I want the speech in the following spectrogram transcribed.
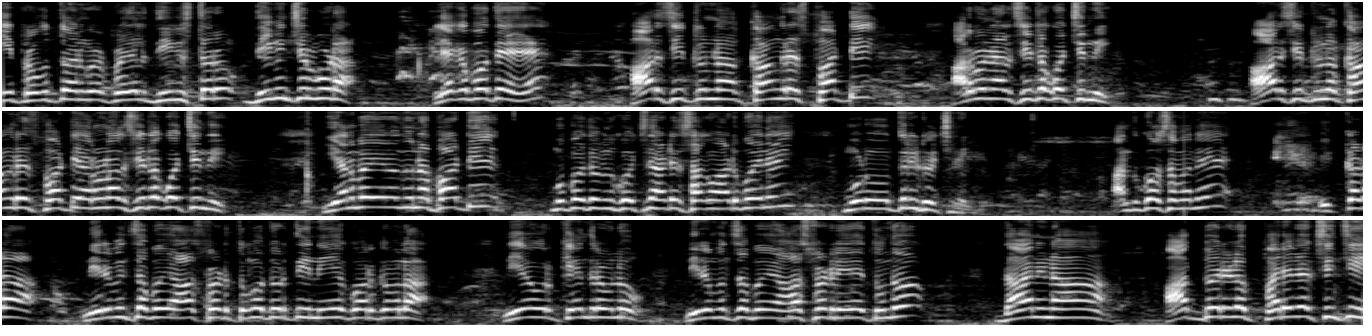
ఈ ప్రభుత్వాన్ని కూడా ప్రజలు దీవిస్తారు దీవించరు కూడా. లేకపోతే ఆరు సీట్లున్న కాంగ్రెస్ పార్టీ అరవై నాలుగు సీట్లకు వచ్చింది. ఆరు సీట్లున్న కాంగ్రెస్ పార్టీ అరవై నాలుగు సీట్లకు వచ్చింది. ఎనభై ఎనిమిది ఉన్న పార్టీ ముప్పై తొమ్మిదికి వచ్చింది. అంటే సగం ఆడిపోయినాయి మూడు వంతులు ఇటు వచ్చినాయి. అందుకోసమనే ఇక్కడ నిర్మించబోయే హాస్పిటల్ తుంగతుర్తి నియోజకవర్గంలో నియోజక కేంద్రంలో నిర్మించబోయే హాస్పిటల్ ఏదైతుందో దాని నా ఆధ్వర్యంలో పర్యవేక్షించి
